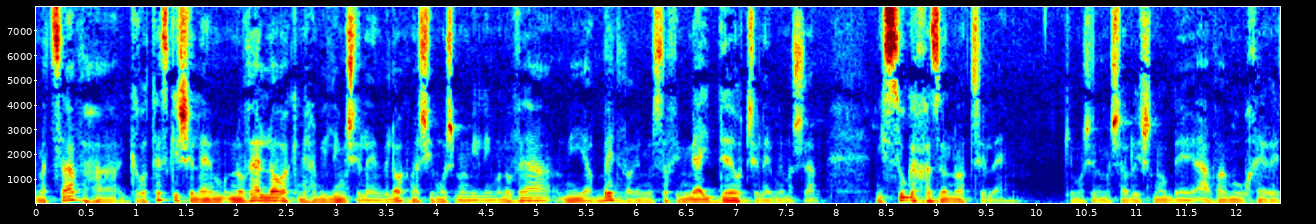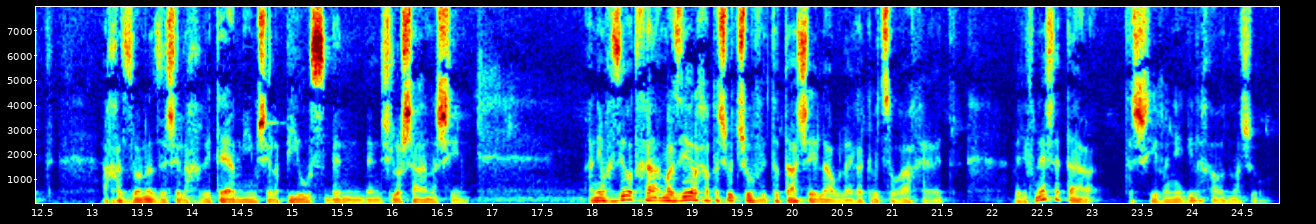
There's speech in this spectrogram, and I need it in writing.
שהמצב הגרוטסקי שלהם נובע לא רק מהמילים שלהם ולא רק מהשימוש במילים, הוא נובע מהרבה דברים נוספים, מהאידאות שלהם למשל, מסוג החזונות שלהם, כמו שלמשל ישנו באהבה מאוחרת, החזון הזה של אחרית הימים, של הפיוס בין, בין שלושה אנשים. אני מחזיר אותך, מחזיר לך פשוט שוב את אותה שאלה, אולי רק בצורה אחרת. ולפני שאתה תשיב, אני אגיד לך עוד משהו.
